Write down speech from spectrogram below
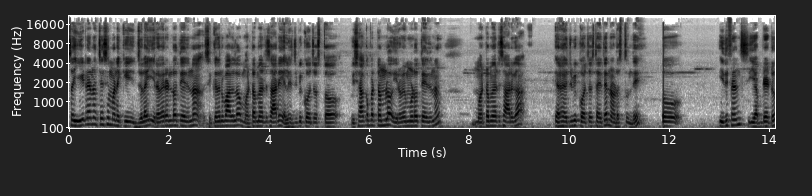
సో ఈ ట్రైన్ వచ్చేసి మనకి జూలై ఇరవై రెండో తేదీన సికింద్రాబాద్లో మొట్టమొదటిసారి ఎల్హెచ్బి కోచెస్తో విశాఖపట్నంలో ఇరవై మూడో తేదీన మొట్టమొదటిసారిగా ఎల్హెచ్బి కోచెస్తో అయితే నడుస్తుంది. సో ఇది ఫ్రెండ్స్ ఈ update.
